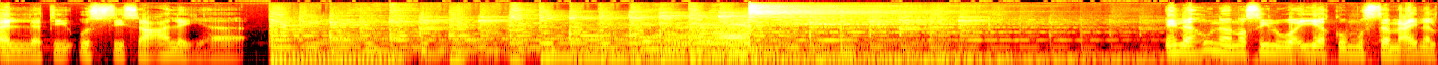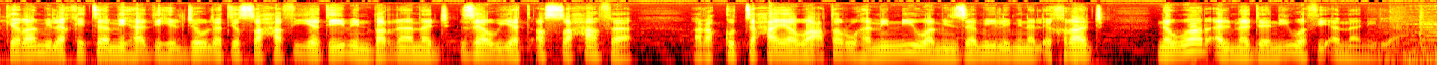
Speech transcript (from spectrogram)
التي أسس عليها. إلى هنا نصل وإياكم مستمعينا الكرام إلى ختام هذه الجولة الصحفية من برنامج زاوية الصحافة. أرق التحايا وأعطرها مني ومن زميلي من الإخراج نوار المدني وفي أمان الله.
